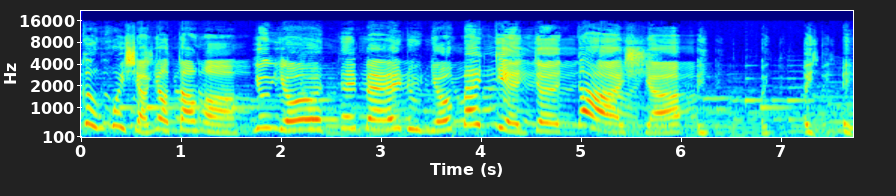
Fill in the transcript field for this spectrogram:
更会想要当啊，拥有黑白乳牛斑点的大侠。哎哎哎哎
